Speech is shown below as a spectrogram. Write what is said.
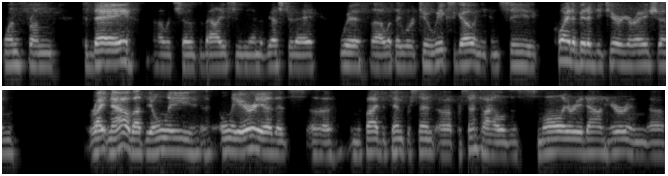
one from today, uh, which shows the values through the end of yesterday, with uh, what they were two weeks ago, and you can see quite a bit of deterioration. Right now, about the only only area that's uh, in the five to ten percent uh, percentile is a small area down here in uh,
